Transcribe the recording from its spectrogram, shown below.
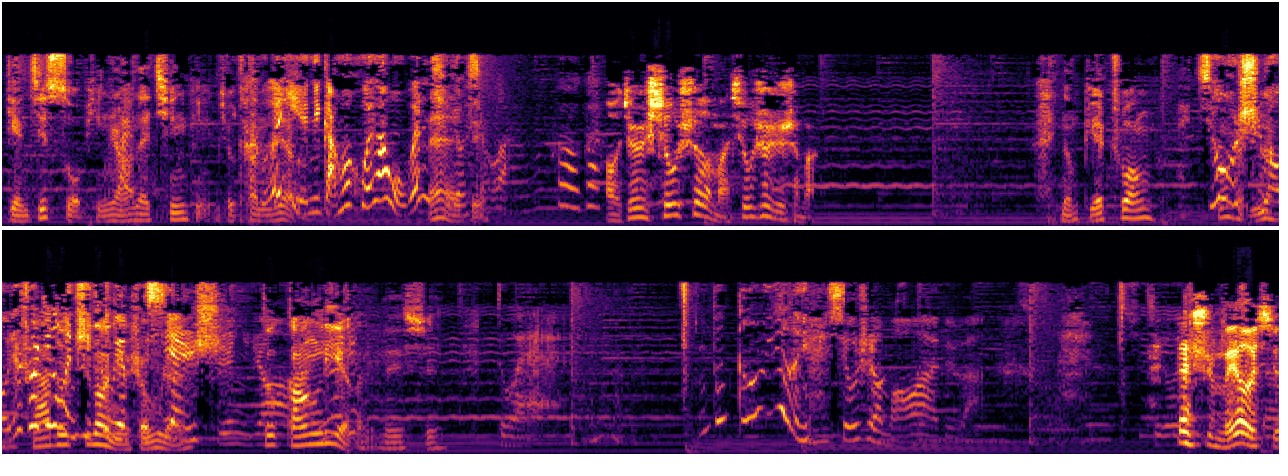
点击锁屏，然后再清屏就看。可以，你赶快回答我问题就行了。快快快！哦，就是羞涩嘛，羞涩是什么？能别装吗？哎，就是嘛，我就说这个问题特别不现实，你知道吗？都刚裂了，那是。对，你都刚裂了，你还羞涩毛啊？对吧？但是没有羞，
